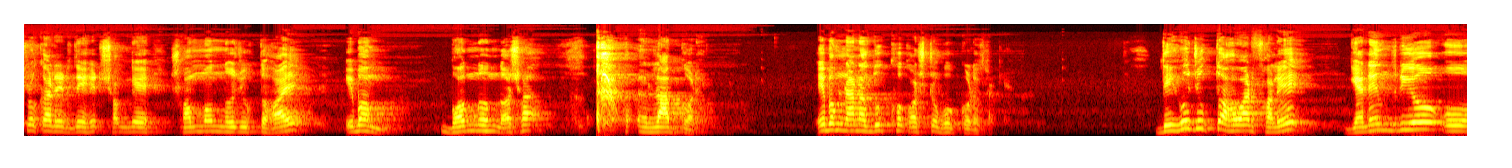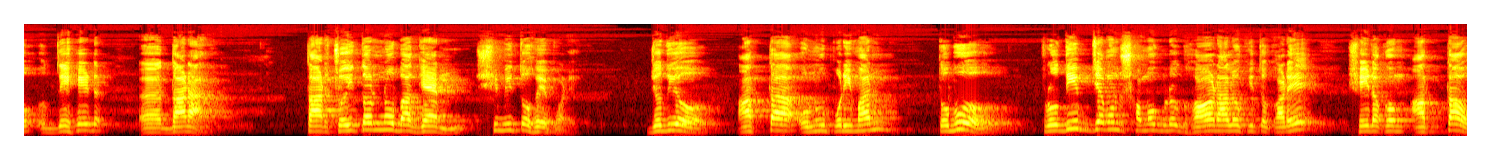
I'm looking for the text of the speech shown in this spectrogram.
প্রকারের দেহের সঙ্গে সম্বন্ধযুক্ত হয় এবং বন্ধন, দশা লাভ করে এবং নানা দুঃখ, কষ্ট ভোগ করে থাকে। দেহযুক্ত হওয়ার ফলে জ্ঞানেন্দ্রিয় ও দেহের দ্বারা তার চৈতন্য বা জ্ঞান সীমিত হয়ে পড়ে। যদিও আত্মা অনুপরিমাণ, তবুও প্রদীপ যেমন সমগ্র ঘর আলোকিত করে, সেই রকম আত্মাও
